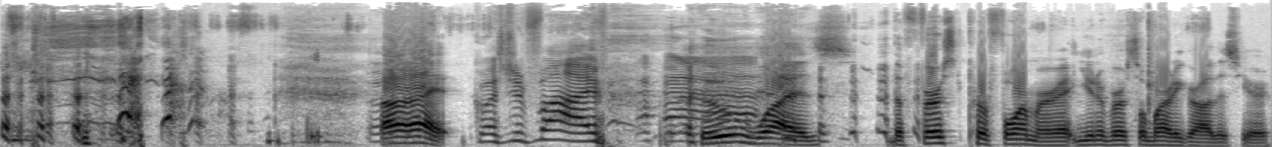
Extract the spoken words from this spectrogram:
All right. Question five. Who was the first performer at Universal Mardi Gras this year?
